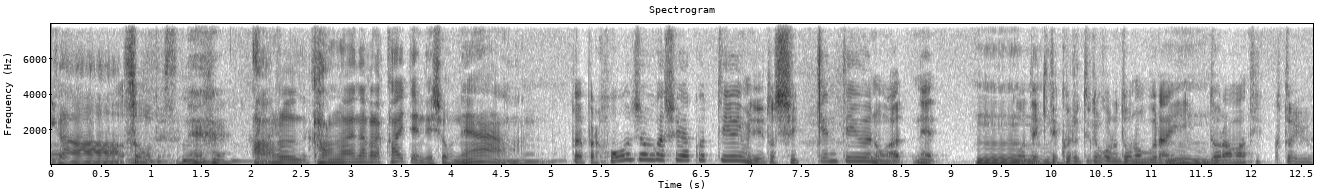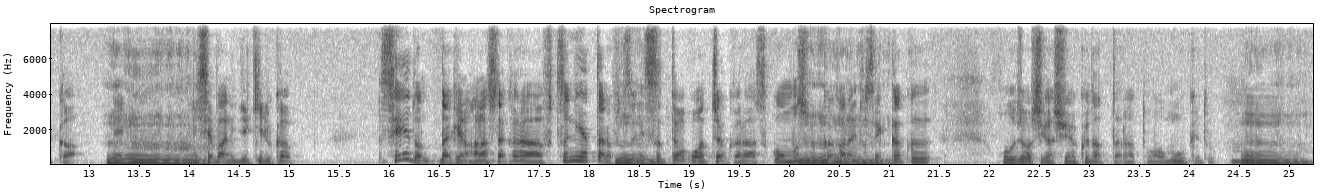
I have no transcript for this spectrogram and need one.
引きがそうですね、ある考えながら書いてんでしょうね。うん。あとやっぱり北条が主役っていう意味で言うと執権っていうのがねうん。こうできてくるっていうところどのぐらいうん。ドラマティックというか、うねん。見せ場にできるか。制度だけの話だから普通にやったら普通にスッて終わっちゃうから、そこを面白く書かないと、うん。せっかく北条氏が主役だったらとは思うけど、うん。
